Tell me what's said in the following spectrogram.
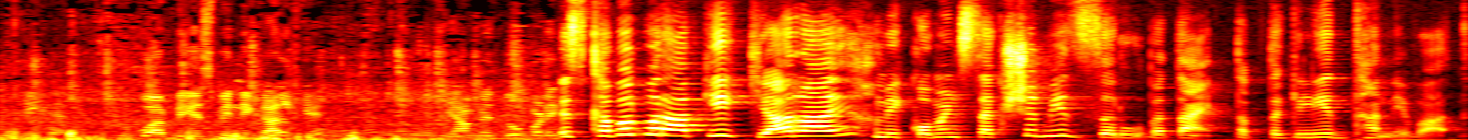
ठीक है? वो आप डीएसपी निकाल के। यहाँ पे दो बड़े इस खबर पर आपकी क्या राय हमें कमेंट सेक्शन में ज़रूर बताएँ। तब तक के लिए धन्यवाद।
